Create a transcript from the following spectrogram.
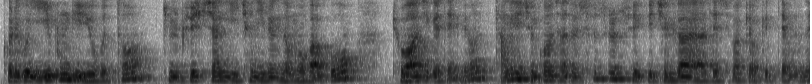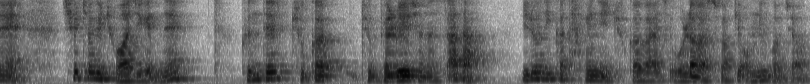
그리고 2분기 이후부터 지금 주식시장이 2200 넘어가고 좋아지게 되면 당연히 증권사들 수수료 수익이 증가될 수밖에 없기 때문에 실적이 좋아지겠네. 근데 주가 지금 밸류에이션은 싸다. 이러니까 당연히 주가가 이제 올라갈 수밖에 없는 거죠.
